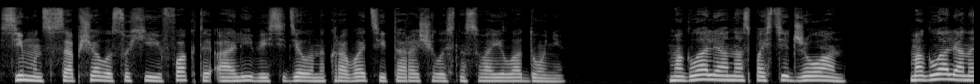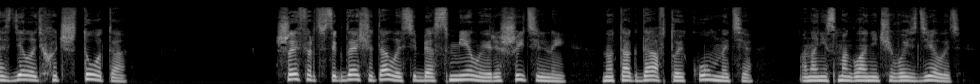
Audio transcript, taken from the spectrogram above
Симмонс сообщала сухие факты, а Оливия сидела на кровати и таращилась на свои ладони. Могла ли она спасти Джоан? Могла ли она сделать хоть что-то? Шеферд всегда считала себя смелой, решительной, но тогда, в той комнате, она не смогла ничего сделать —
